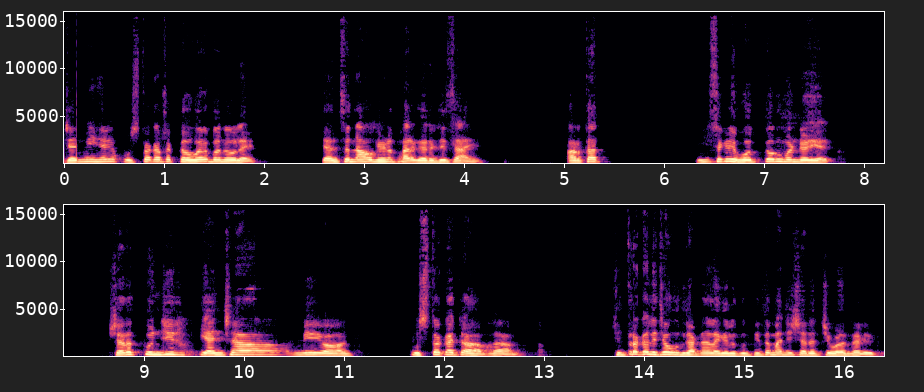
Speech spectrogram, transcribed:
ज्यांनी हे पुस्तकाचं कव्हर बनवलंय त्यांचं नाव घेणं फार गरजेचं आहे. अर्थात ही सगळी होतकरू मंडळी आहेत. शरद कुंजीर यांच्या मी पुस्तकाच्या आपल्या चित्रकलेच्या उद्घाटनाला गेलो होतो. तिथं माझी शरदची ओळख झाली होती.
